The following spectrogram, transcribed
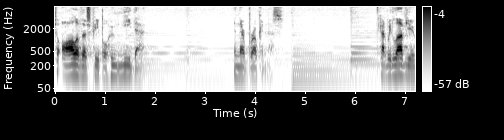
to all of those people who need that in their brokenness. God, we love you.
